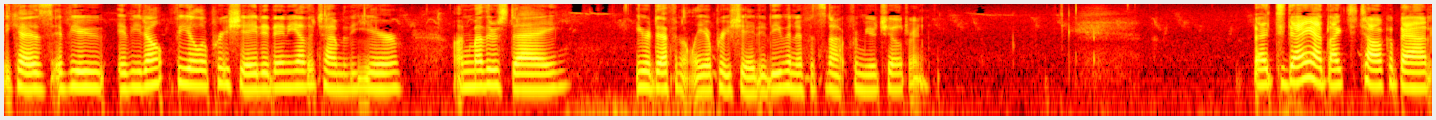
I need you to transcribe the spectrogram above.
because if you if you don't feel appreciated any other time of the year, on Mother's Day, you're definitely appreciated, even if it's not from your children. But today I'd like to talk about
